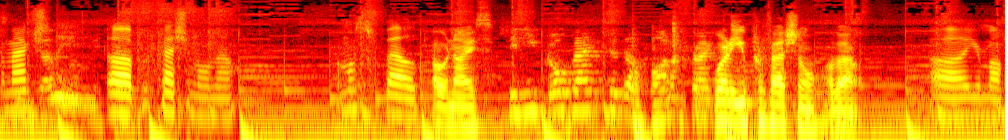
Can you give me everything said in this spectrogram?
I'm actually absolutely uh professional now. Almost fell. Oh, nice. Can you go back to the bottom fragment? What are you professional about? Uh, your mom.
